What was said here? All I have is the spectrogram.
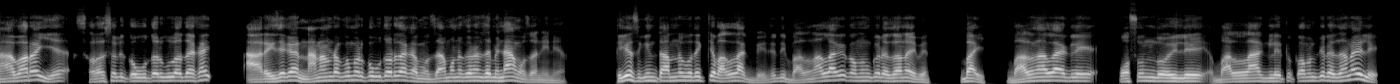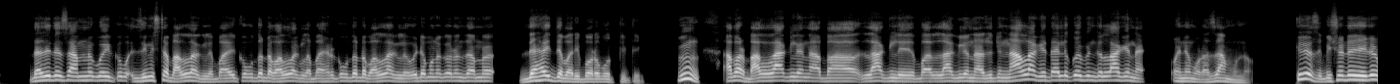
না বাড়াইয়ে সরাসরি কবুতরগুলো দেখাই আর এই জায়গায় নানান রকমের কবুতর দেখাবো যা মনে করেন যে আমি নামও জানি না। ঠিক আছে? কিন্তু আপনাকে দেখতে ভালো লাগবে? যদি ভালো না লাগে কমেন্ট করে জানাইবেন। ভাই, ভালো না লাগলে, পছন্দ হইলে, ভালো লাগলে একটু কমেন্ট করে জানাইলে, দেখা যেতেছে আপনাকে ওই জিনিসটা ভালো লাগলে বা এই কবুতরটা ভালো লাগলে বা এর কবুতরটা ভালো লাগলে, ওইটা মনে করেন যে আমরা দেখাইতে পারি পরবর্তীতে। হুম? আবার ভালো লাগলে না বা লাগলে বা লাগলে না, যদি না লাগে তাহলে কইবেন যে লাগে না, ওই না মোরা যাব না। ঠিক আছে? বিষয়টা এটার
